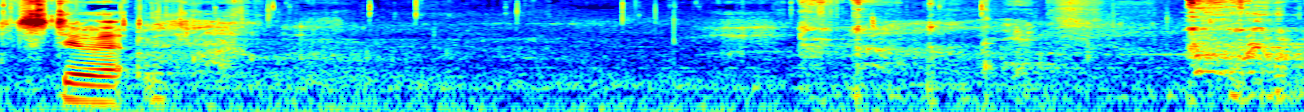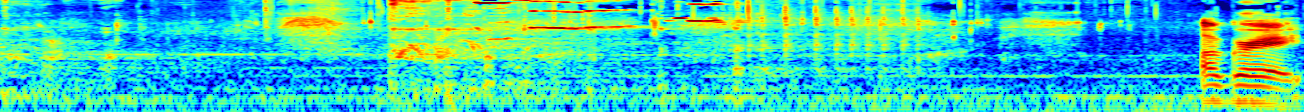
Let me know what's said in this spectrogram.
Let's do it. Oh, great.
